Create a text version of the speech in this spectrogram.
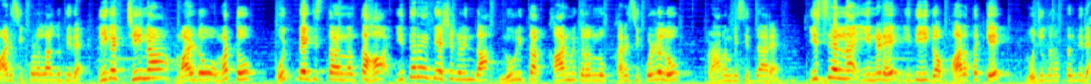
ಮಾಡಿಸಿಕೊಳ್ಳಲಾಗುತ್ತಿದೆ. ಈಗ ಚೀನಾ, ಮಾಲ್ಡೋ ಮತ್ತು ಉಜ್ಬೇಕಿಸ್ತಾನ್ನಂತಹ ಇತರೆ ದೇಶಗಳಿಂದ ನುರಿತ ಕಾರ್ಮಿಕರನ್ನು ಕರೆಸಿಕೊಳ್ಳಲು ಪ್ರಾರಂಭಿಸಿದ್ದಾರೆ. ಇಸ್ರೇಲ್ನ ಈ ನಡೆ ಇದೀಗ ಭಾರತಕ್ಕೆ ಮುಜುಗರ ತಂದಿದೆ.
